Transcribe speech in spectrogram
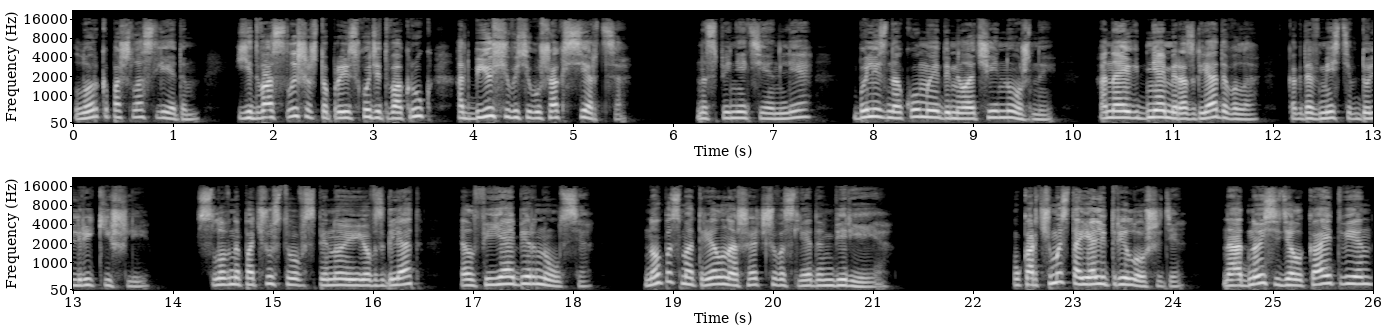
Лорка пошла следом, едва слыша, что происходит вокруг от бьющегося в ушах сердца. На спине Тиенле были знакомые до мелочей ножны. Она их днями разглядывала, когда вместе вдоль реки шли. Словно почувствовав спиной ее взгляд, Элфия обернулся, но посмотрел на шедшего следом Верея. У корчмы стояли три лошади. На одной сидел Кайтвиен,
